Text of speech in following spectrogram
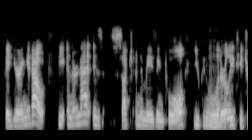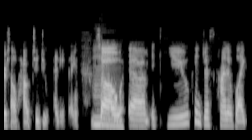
figuring it out the internet is such an amazing tool. You can mm-hmm. literally teach yourself how to do anything. Mm-hmm. So, mm. um, if you can just kind of like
